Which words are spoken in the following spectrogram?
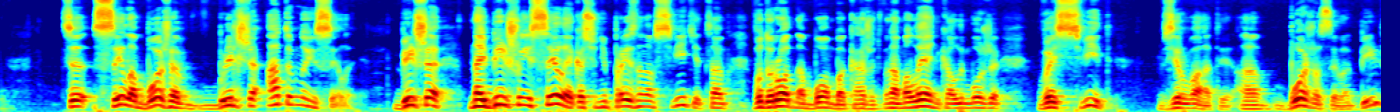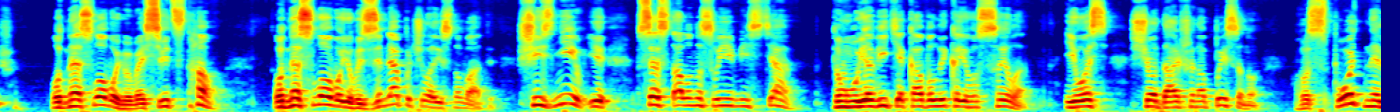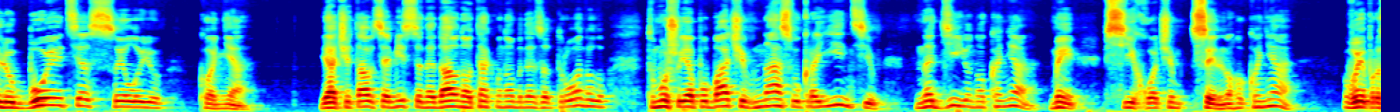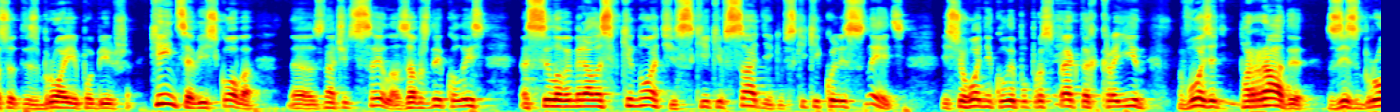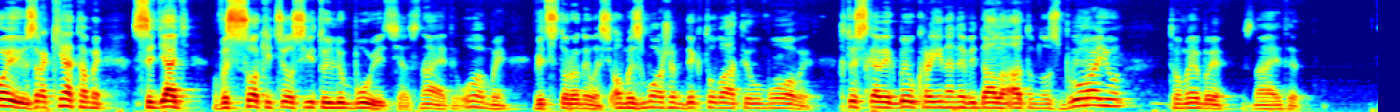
Це сила Божа більше атомної сили, більше найбільшої сили, яка сьогодні признана в світі. Це водородна бомба, кажуть, вона маленька, але може весь світ взірвати. А Божа сила більша. Одне слово його, весь світ став. Одне слово його, земля почала існувати. Шість днів і все стало на свої місця. Тому уявіть, яка велика його сила. І ось що далі написано: Господь не любується силою коня. Я читав це місце недавно, так воно мене затронуло, тому що я побачив нас, українців, надію на коня. Ми всі хочемо сильного коня. Випросити зброї побільше. Кінь це військова, значить, сила. Завжди колись сила вимірялась в кіноті, скільки всадників, скільки колісниць. І сьогодні, коли по проспектах країн возять паради зі зброєю, з ракетами, сидять високі цього світу і любуються. Знаєте, о, ми відсторонились, о, ми зможемо диктувати умови. Хтось сказав, якби Україна не віддала атомну зброю, то ми би, знаєте,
